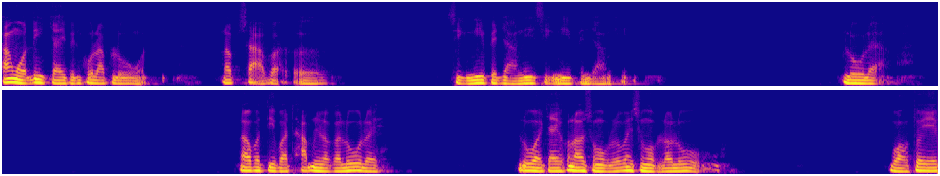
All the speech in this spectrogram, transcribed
ทั้งหมดนี่ใจเป็นผู้รับรู้หมด รับทราบว่า เออ สิ่งนี้เป็นอย่างนี้ สิ่งนี้เป็นอย่างนี้ รู้แหละ เราปฏิบัติธรรมนี่เราก็รู้เลย รู้ว่าใจของเราสงบหรือไม่สงบเรารู้ บอกตัวเอง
